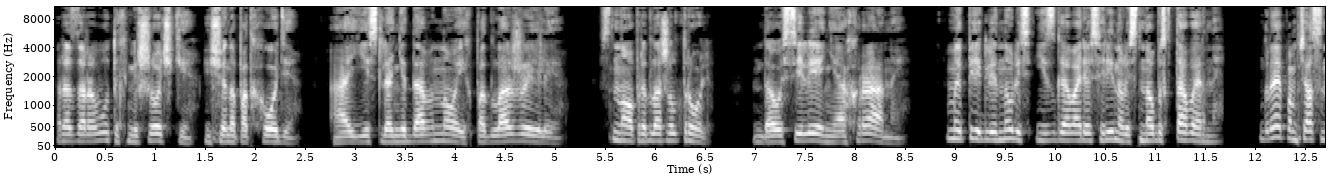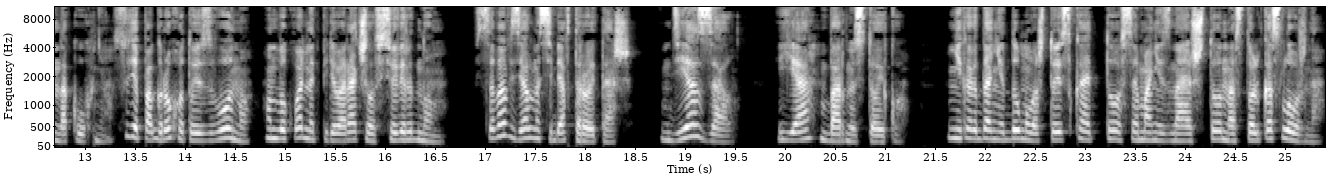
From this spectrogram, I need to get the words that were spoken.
разорвут их мешочки еще на подходе. А если они давно их подложили?» Снова предложил тролль. «До усиления охраны». Мы переглянулись и, не сговариваясь, ринулись на обыск таверны. Грай помчался на кухню. Судя по грохоту и звону, он буквально переворачивал все вверх дном. Сова взял на себя второй этаж. Диас — зал. Я — барную стойку. Никогда не думала, что искать то, сама не зная что, настолько сложно.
